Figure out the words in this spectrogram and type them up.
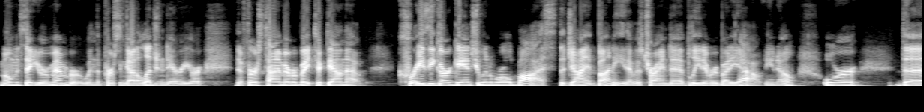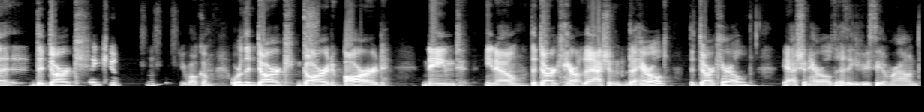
moments that you remember when the person got a legendary or the first time everybody took down that crazy gargantuan world boss, the giant bunny that was trying to bleed everybody out, you know? Or the the dark Thank you. you're welcome. Or the dark guard bard named, you know, the dark herald, the ashen, the herald, the dark herald, the ashen herald. I think if you see him around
